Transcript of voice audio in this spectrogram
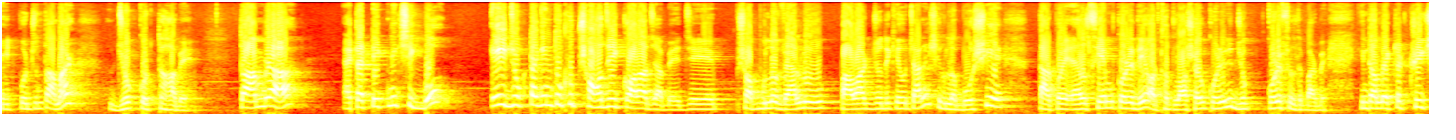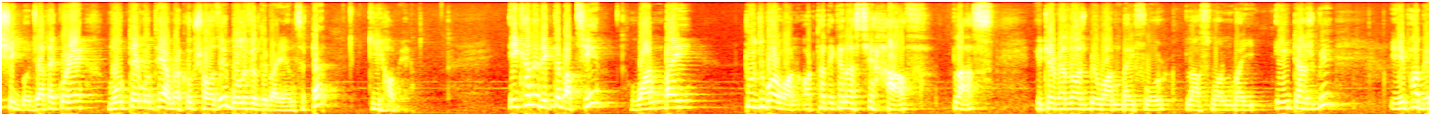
eight পর্যন্ত আমার যোগ করতে হবে। তো আমরা একটা টেকনিক শিখব এই যোগটা কিন্তু খুব সহজেই করা যাবে যে সবগুলো ভ্যালু পাওয়ার যদি কেউ জানে, সেগুলো বসিয়ে তারপরে এলসিএম করে দিয়ে, অর্থাৎ লসাও করে দিয়ে যোগ করে ফেলতে পারবে। কিন্তু আমরা একটা ট্রিক শিখব, যাতে করে মুহূর্তের মধ্যে আমরা খুব সহজেই বলে ফেলতে পারি অ্যান্সারটা কি হবে। এখানে দেখতে পাচ্ছি ওয়ান বাই টু টু বার ওয়ান অর্থাৎ এখানে আসছে হাফ প্লাস এটার ভ্যালু আসবে one by four plus one by eight আসবে। এভাবে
